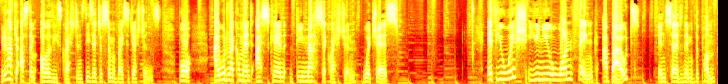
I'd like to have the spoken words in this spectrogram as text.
you don't have to ask them all of these questions, these are just some of my suggestions. But I would recommend asking the master question, which is if you wish you knew one thing about, insert the name of the pump,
